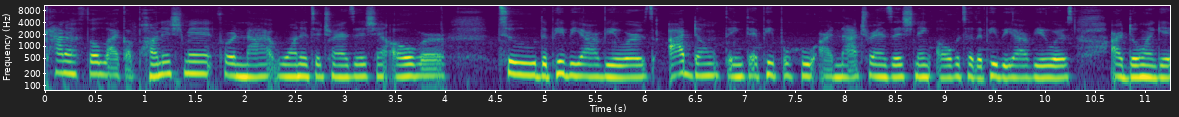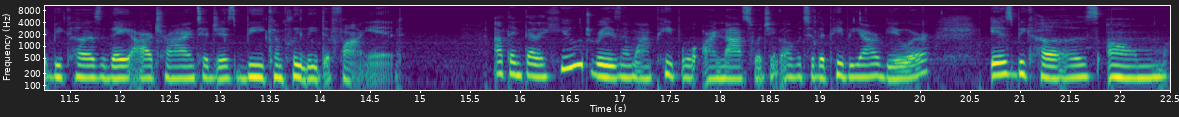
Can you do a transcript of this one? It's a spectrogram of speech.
kind of feel like a punishment for not wanting to transition over to the PBR viewers? I don't think that people who are not transitioning over to the PBR viewers are doing it because they are trying to just be completely defiant. I think that a huge reason why people are not switching over to the PBR viewer is because um,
